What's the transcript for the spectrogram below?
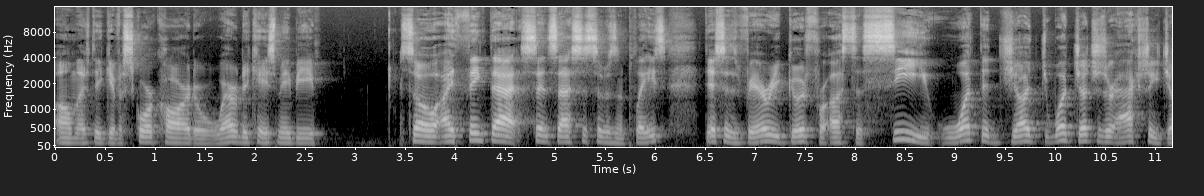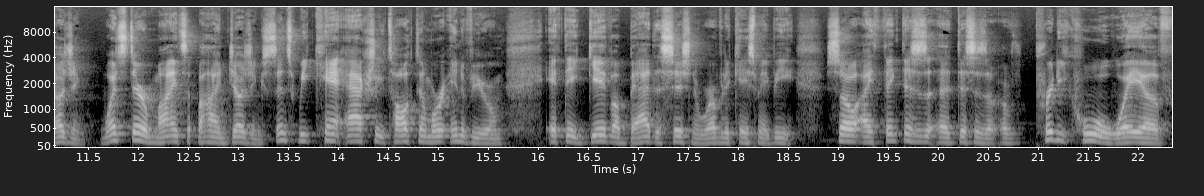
um, if they give a scorecard or wherever the case may be. So I think that since that system is in place, this is very good for us to see what the judge what judges are actually judging. What's their mindset behind judging? Since we can't actually talk to them or interview them if they give a bad decision or wherever the case may be. So i think this is a, this is a, a pretty cool way of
